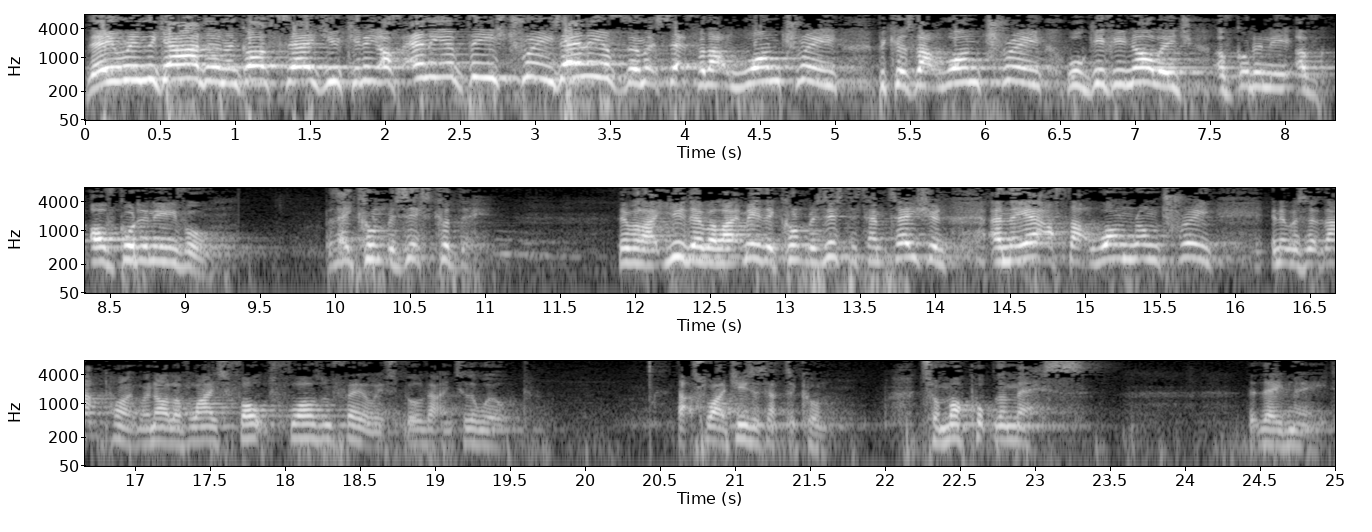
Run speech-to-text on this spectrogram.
They were in the garden and God said, you can eat off any of these trees, any of them except for that one tree, because that one tree will give you knowledge of good and, e- of, of good and evil. But they couldn't resist, could they? They were like you, they were like me, they couldn't resist the temptation, and they ate off that one wrong tree. And it was at that point when all of life's faults, flaws and failures spilled out into the world. That's why Jesus had to come. To mop up the mess that they'd made.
